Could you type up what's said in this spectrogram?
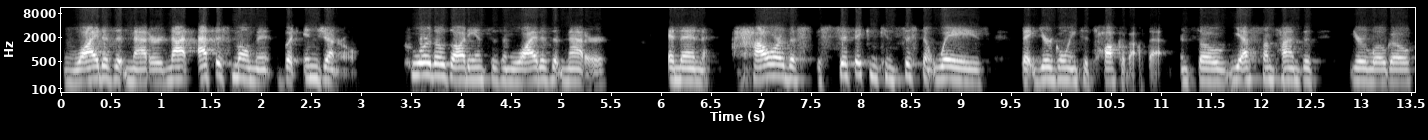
Why does it matter? Not at this moment, but in general. Who are those audiences and why does it matter? And then how are the specific and consistent ways that you're going to talk about that? And so, yes, sometimes it's your logo.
